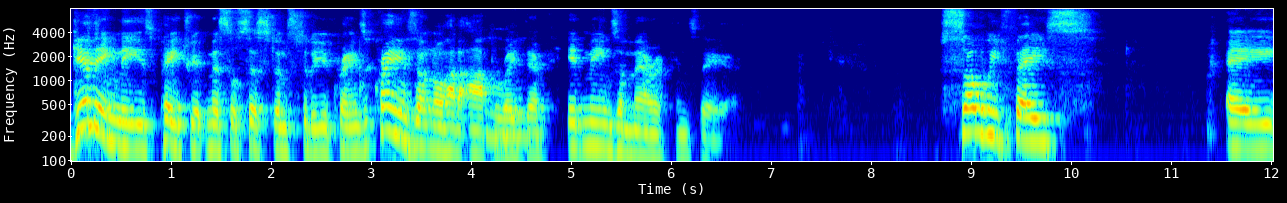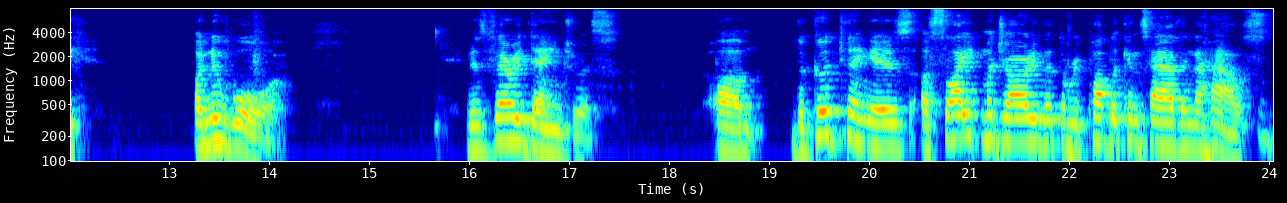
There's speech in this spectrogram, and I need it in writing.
giving these Patriot missile systems to the Ukrainians. Ukrainians don't know how to operate them. It means Americans there. So we face a, a new war. It is very dangerous. Um, the good thing is a slight majority that the Republicans have in the House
